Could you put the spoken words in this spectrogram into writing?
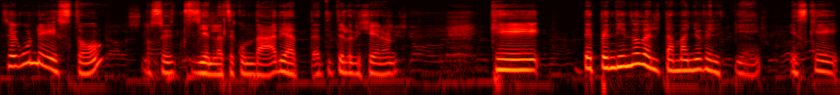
según esto, no sé si en la secundaria a ti te lo dijeron, que dependiendo del tamaño del pie, es que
